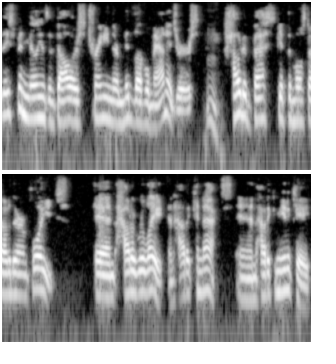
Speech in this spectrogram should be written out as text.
they spend millions of dollars training their mid-level managers hmm. how to best get the most out of their employees and how to relate and how to connect and how to communicate.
